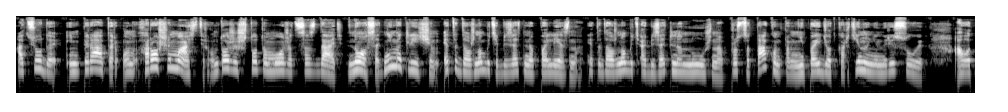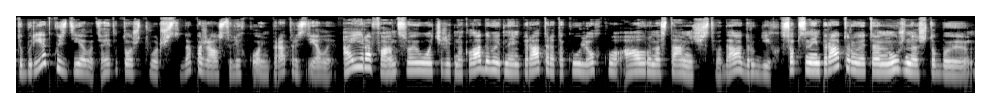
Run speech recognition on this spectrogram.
Отсюда император, он хороший мастер, он тоже что-то может создать, но с одним отличием, это должно быть обязательно полезно, это должно быть обязательно нужно. Просто так он там не пойдет, картину не нарисует. А вот табуретку сделать, а это тоже творчество, да, пожалуйста, легко, император сделает. А Иерофант, в свою очередь, накладывает на императора такую легкую ауру наставничества, да, других. Собственно, императору это нужно, чтобы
